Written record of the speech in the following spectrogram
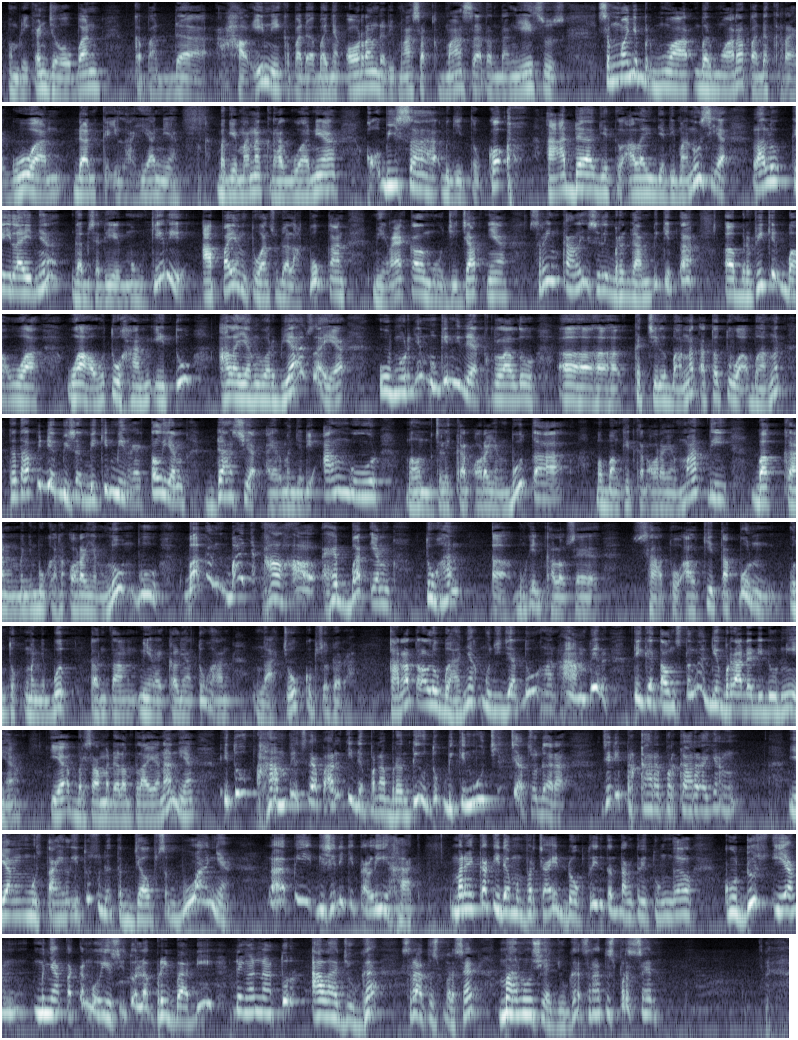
memberikan jawaban kepada hal ini kepada banyak orang dari masa ke masa tentang Yesus. Semuanya bermuara, bermuara pada keraguan dan keilahiannya. Bagaimana keraguannya kok bisa begitu? Kok ada gitu Allah yang jadi manusia. Lalu keilainnya nggak bisa dimungkiri apa yang Tuhan sudah lakukan miracle mujizatnya. Seringkali silih berganti kita uh, berpikir bahwa wow Tuhan itu Allah yang luar biasa ya. Umurnya mungkin tidak terlalu uh, kecil banget atau tua banget tetapi dia bisa bikin miracle yang dahsyat. Air menjadi anggur mencelikkan orang yang buta membangkitkan orang yang mati, bahkan menyembuhkan orang yang lumpuh, bahkan banyak hal-hal hebat yang Tuhan uh, mungkin kalau saya satu Alkitab pun untuk menyebut tentang miracle-nya Tuhan nggak cukup saudara. Karena terlalu banyak mujizat Tuhan. Hampir tiga tahun setengah dia berada di dunia ya bersama dalam pelayanannya itu hampir setiap hari tidak pernah berhenti untuk bikin mujizat saudara. Jadi perkara-perkara yang yang mustahil itu sudah terjawab semuanya tapi di sini kita lihat mereka tidak mempercayai doktrin tentang Tritunggal Kudus yang menyatakan bahwa Yesus itu adalah pribadi dengan natur Allah juga 100%, manusia juga 100%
